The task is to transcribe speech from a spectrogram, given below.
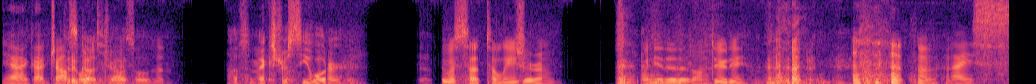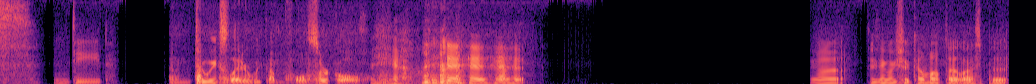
Yeah, it got jostled. Could have gotten jostled. And have some extra seawater. It was set to leisure and we needed it on duty. nice. Indeed. And two weeks later, we come full circle. Yeah. yep. Uh, do you think we should come up that last bit?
